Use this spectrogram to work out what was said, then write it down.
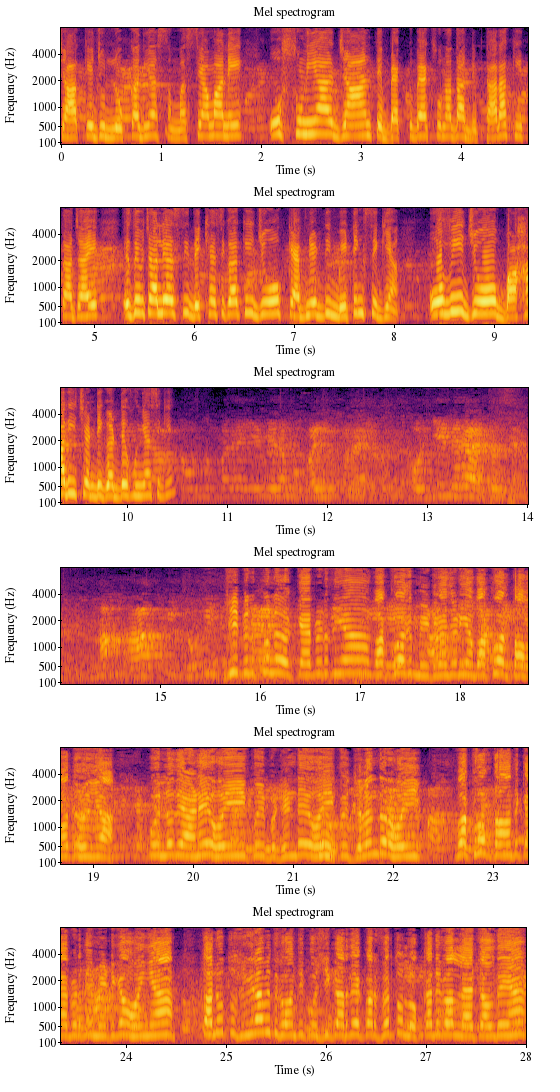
ਜਾ ਕੇ ਜੋ ਲੋਕਾਂ ਦੀਆਂ ਸਮੱਸਿਆਵਾਂ ਨੇ, ਉਹ ਸੁਣੀਆਂ ਜਾਣ ਤੇ ਬੈਕ ਟੂ ਬੈਕਸ ਉਹਨਾਂ ਦਾ ਨਿਪਟਾਰਾ ਕੀਤਾ ਜਾਏ। ਇਸ ਦੇ ਵਿਚਾਲੇ ਅਸੀਂ ਦੇਖਿਆ ਸੀਗਾ ਕਿ ਜੋ ਕੈਬਨਿਟ ਦੀ ਮੀਟਿੰਗ ਸੀਗੀਆਂ, ਉਹ ਵੀ ਜੋ ਬਾਹਰ ਹੀ ਚੰਡੀਗੜ੍ਹ ਦੇ ਹੋਈਆਂ ਸੀਗੀਆਂ। ਜੀ, ਬਿਲਕੁਲ ਕੈਬਨਿਟ ਦੀਆਂ ਵੱਖ-ਵੱਖ ਮੀਟਿੰਗਾਂ ਜਿਹੜੀਆਂ, ਵੱਖ-ਵੱਖ ਥਾਵਾਂ ਤੇ ਹੋਈਆਂ। ਕੋਈ ਲੁਧਿਆਣੇ ਹੋਈ, ਕੋਈ ਬਠਿੰਡੇ ਹੋਈ, ਕੋਈ ਜਲੰਧਰ ਹੋਈ, ਵੱਖ-ਵੱਖ ਥਾਵਾਂ ਤੇ ਕੈਬਨਿਟ ਦੀਆਂ ਮੀਟਿੰਗਾਂ ਹੋਈਆਂ। ਤੁਹਾਨੂੰ ਤਸਵੀਰਾਂ ਵੀ ਦਿਖਾਉਣ ਦੀ ਕੋਸ਼ਿਸ਼ ਕਰਦੇ ਇੱਕ ਵਾਰ ਫਿਰ ਤੋਂ ਲੋਕਾਂ ਦੇ ਵੱਲ ਲੈ ਚੱਲਦੇ ਹਾਂ।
